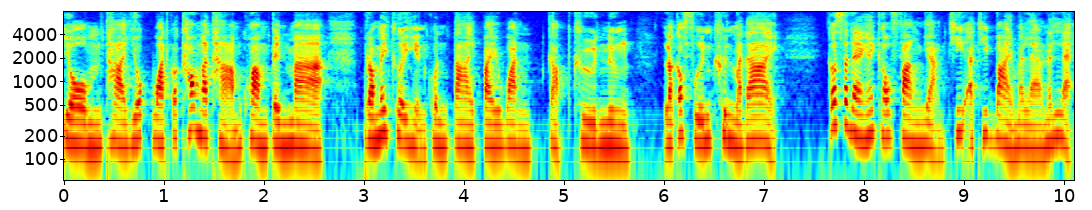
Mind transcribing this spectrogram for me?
โยมทายกวัดก็เข้ามาถามความเป็นมา เพราะไม่เคยเห็นคนตายไปวันกับคืนหนึ่งแล้วก็ฟื้นขึ้นมาได้ ก็แสดงให้เขาฟังอย่างที่อธิบายมาแล้วนั่นแหละ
